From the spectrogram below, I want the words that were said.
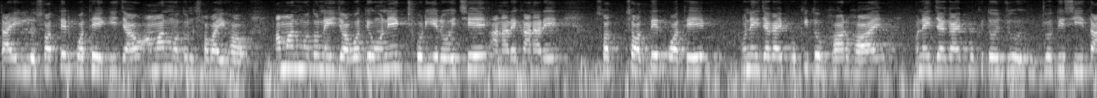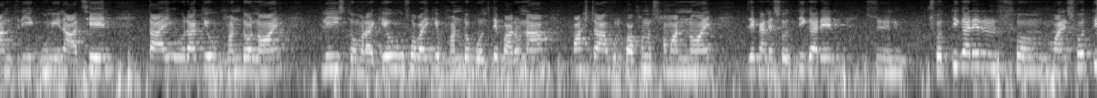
তাই সত্যের পথে এগিয়ে যাও আমার মতন সবাই হও। আমার মতন এই জগতে অনেক ছড়িয়ে রয়েছে আনারে কানারে সত্যের পথে। অনেক জায়গায় প্রকৃত ঘর হয়, অনেক জায়গায় প্রকৃত জ্যোতিষী, তান্ত্রিক, গুণিন আছেন, তাই ওরা কেউ ভণ্ড নয়। প্লিজ তোমরা কেউ সবাইকে ভণ্ড বলতে পারো না। পাঁচটা আঙুল কখনো সমান নয়। যেখানে সত্যিকারের সত্যিকারের মানে সত্যি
